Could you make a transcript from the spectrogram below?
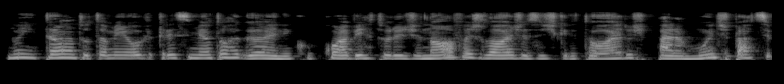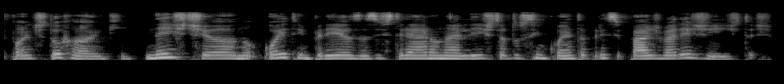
No entanto, também houve crescimento orgânico, com a abertura de novas lojas e escritórios para muitos participantes do ranking. Neste ano, oito empresas estrearam na lista dos 50 principais varejistas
